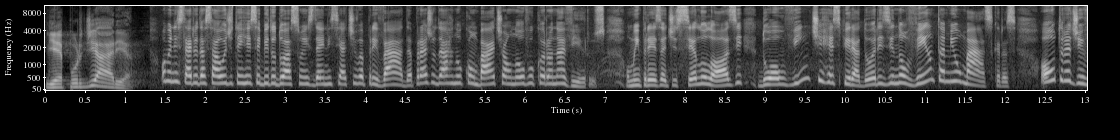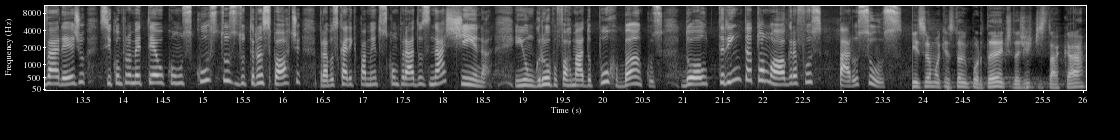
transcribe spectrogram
E é por diária. O Ministério da Saúde tem recebido doações da iniciativa privada para ajudar no combate ao novo coronavírus. Uma empresa de celulose doou 20 respiradores e 90 mil máscaras. Outra de varejo se comprometeu com os custos do transporte para buscar equipamentos comprados na China. E um grupo formado por bancos doou 30 tomógrafos para o SUS. Isso é uma questão importante da gente destacar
